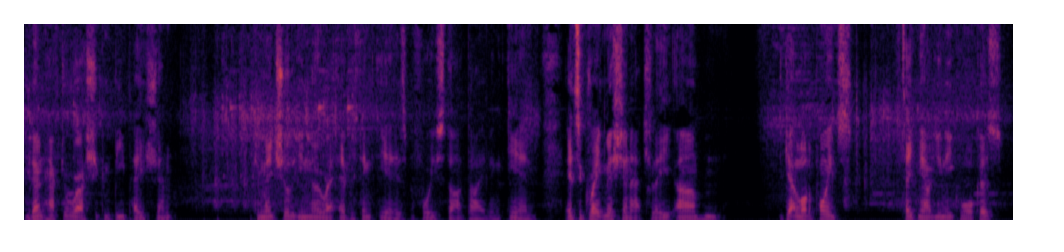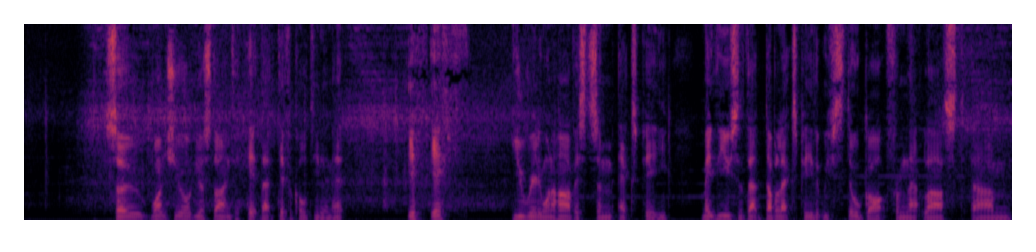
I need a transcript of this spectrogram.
You don't have to rush. You can be patient. Can make sure that you know where everything is before you start diving in. It's a great mission actually. Um, get a lot of points taking out unique walkers. So once you're you're starting to hit that difficulty limit, if if you really want to harvest some XP, make the use of that double XP that we've still got from that last um,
